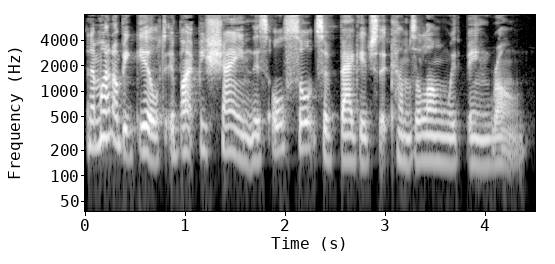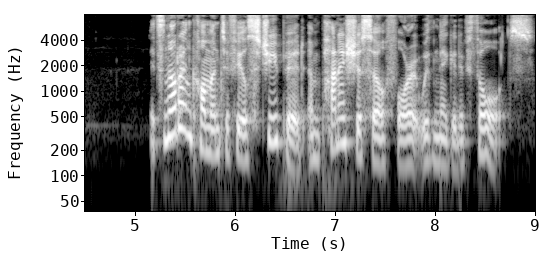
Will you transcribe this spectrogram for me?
And it might not be guilt, it might be shame. There's all sorts of baggage that comes along with being wrong. It's not uncommon to feel stupid and punish yourself for it with negative thoughts.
